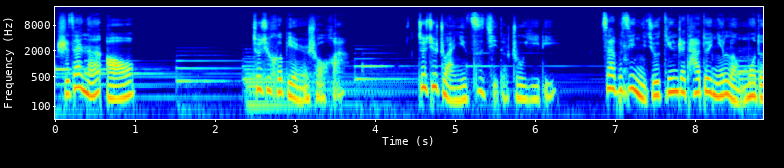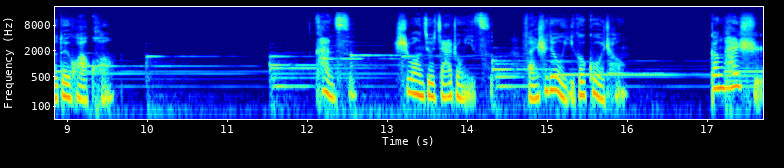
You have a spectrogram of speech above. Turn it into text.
实在难熬。就去和别人说话，就去转移自己的注意力，再不济你就盯着他对你冷漠的对话框，看似失望就加重一次。凡事都有一个过程，刚开始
